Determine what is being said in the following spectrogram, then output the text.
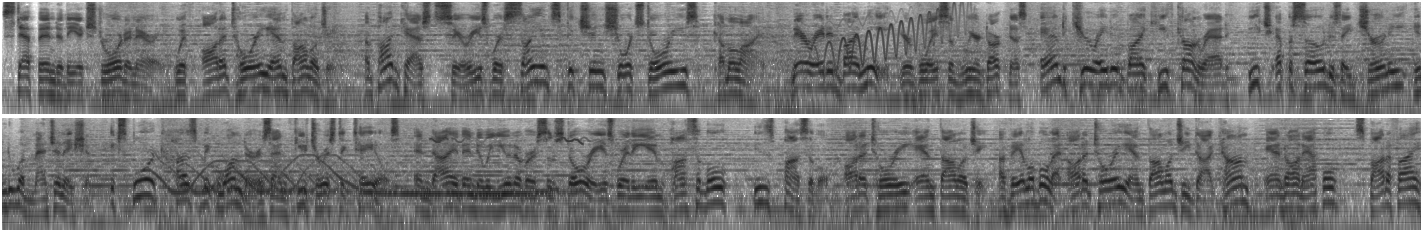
Step into the extraordinary with Auditory Anthology – a podcast series where science fiction short stories come alive. Narrated by me, your voice of Weird Darkness, and curated by Keith Conrad, each episode is a journey into imagination. Explore cosmic wonders and futuristic tales, and dive into a universe of stories where the impossible is possible. Auditory Anthology, available at auditoryanthology.com and on Apple, Spotify,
